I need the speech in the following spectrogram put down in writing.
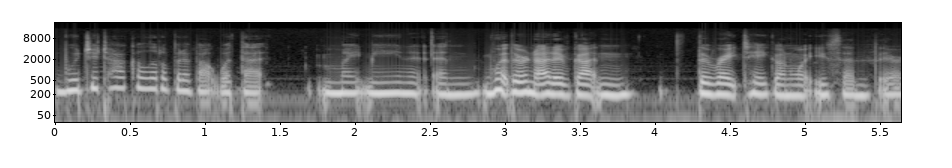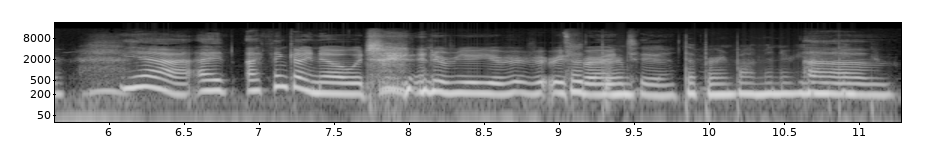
Would you talk a little bit about what that might mean and whether or not I've gotten the right take on what you said there? Yeah, I I think I know which interview you're referring so to. The Birnbaum interview. Um,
